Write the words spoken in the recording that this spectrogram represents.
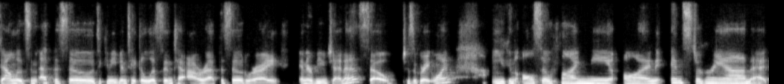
download some episodes. You can even take a listen to our episode where I interview Jenna, so which is a great one. You can also find me on Instagram at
